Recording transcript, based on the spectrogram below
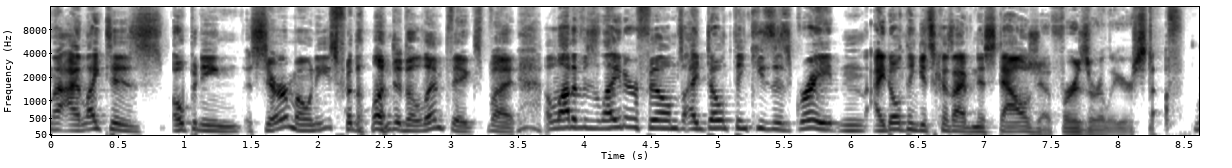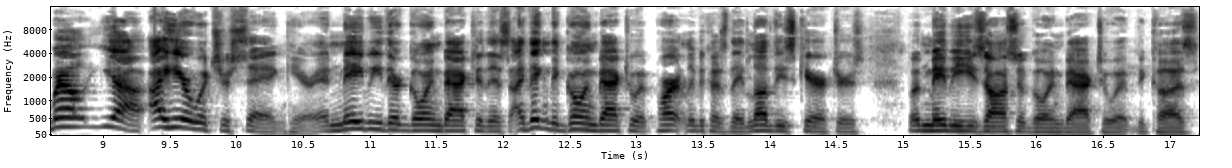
I liked his opening ceremonies for the London Olympics, but a lot of his later films, I don't think he's as great. And I don't think it's because I have nostalgia for his earlier stuff. Well, yeah, I hear what you're saying here. And maybe they're going back to this. I think they're going back to it partly because they love these characters, but maybe he's also going back to it because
